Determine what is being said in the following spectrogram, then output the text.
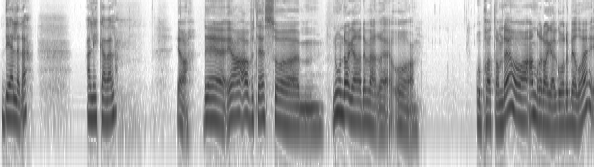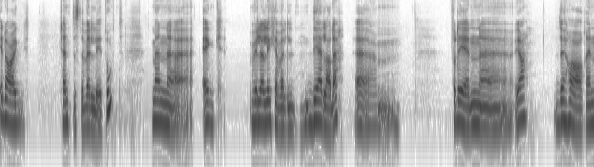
deler det allikevel. Ja, det, ja av og til så um, Noen dager er det verre å, å prate om det, og andre dager går det bedre. I dag kjentes det veldig tungt. Men eh, jeg vil allikevel dele det. Eh, for det er en eh, Ja. Det, har en,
